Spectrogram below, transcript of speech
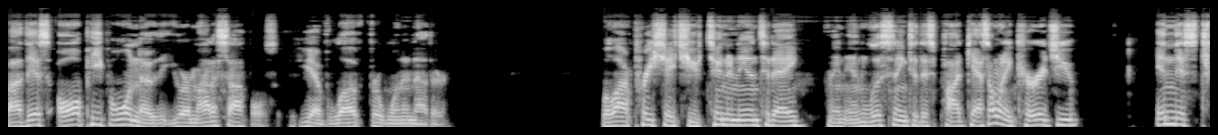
By this, all people will know that you are my disciples if you have love for one another. Well, I appreciate you tuning in today and, and listening to this podcast. I want to encourage you in this t-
